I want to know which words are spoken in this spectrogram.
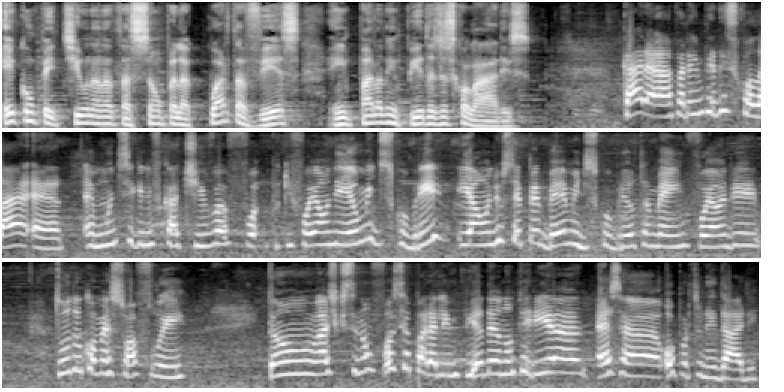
e competiu na natação pela quarta vez em Paralimpíadas Escolares. Cara, a Paralimpíada Escolar é, é muito significativa porque foi onde eu me descobri e onde o CPB me descobriu também. Foi onde tudo começou a fluir. Então, acho que se não fosse a Paralimpíada, eu não teria essa oportunidade.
